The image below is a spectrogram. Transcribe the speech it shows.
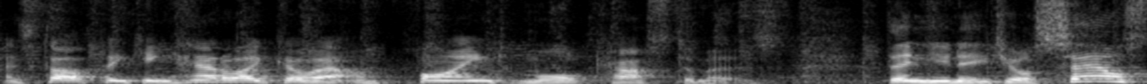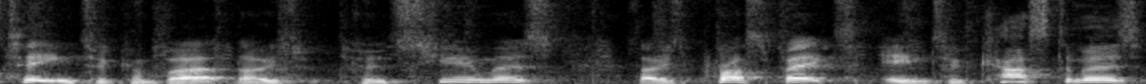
and start thinking, how do I go out and find more customers? Then you need your sales team to convert those consumers, those prospects into customers,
